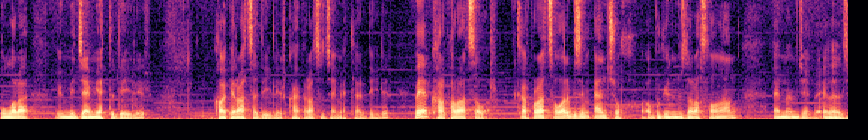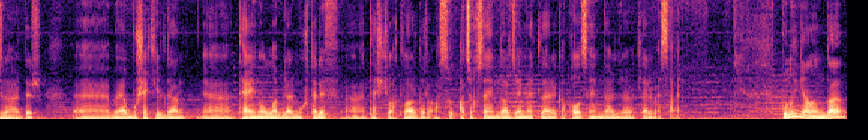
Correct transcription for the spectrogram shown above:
Bunlara ümumi cəmiyyət də deyilir. Kooperasiya deyilir, kooperasiya cəmiyyətləri deyilir və ya korporasiyalar. Korporasiyalar bizim ən çox bu günümüzdə rastlanan MMC və LLC-lərdir və bu şəkildə təyin oluna bilən müxtəlif təşkilatlardır. Açıq səhmdar cəmiyyətləri, qapalı səhmdar cəmiyyətləri və s. Bunun yanında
